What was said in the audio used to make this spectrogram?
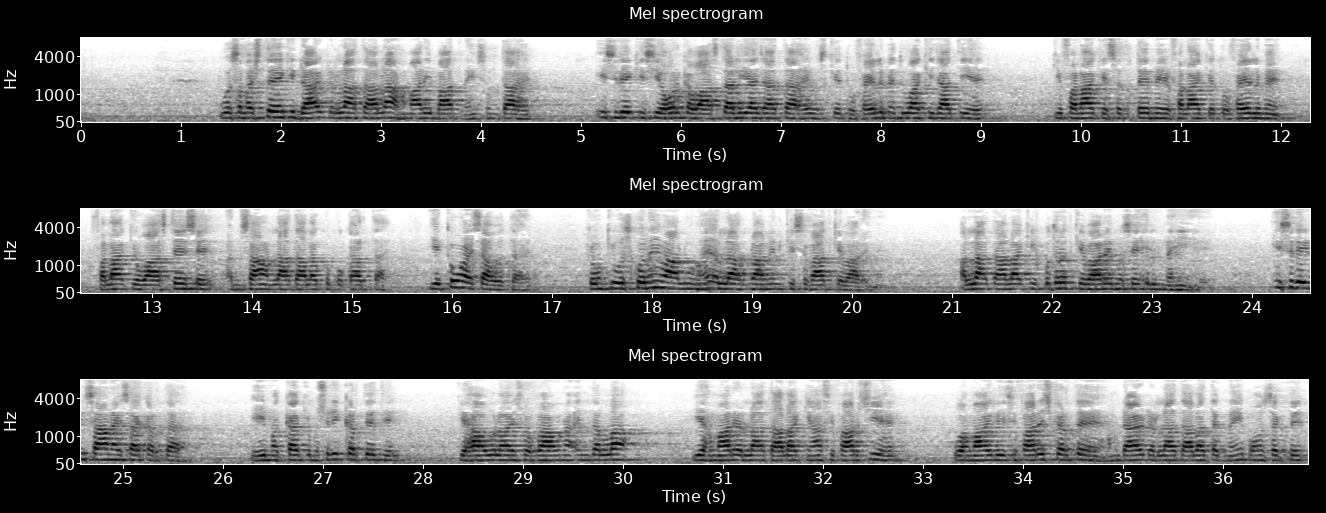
وہ سمجھتے ہیں کہ ڈائریکٹ اللہ تعالیٰ ہماری بات نہیں سنتا ہے۔ اس لیے کسی اور کا واسطہ لیا جاتا ہے، اس کے توفیل میں دعا کی جاتی ہے کہ فلاں کے صدقے میں، فلاں کے توفیل میں، فلاں کے واسطے سے انسان اللہ تعالیٰ کو پکارتا ہے۔ یہ کیوں ایسا ہوتا ہے؟ کیونکہ اس کو نہیں معلوم ہے اللہ ابراہین کی صفات کے بارے میں۔ اللہ تعالیٰ کی قدرت کے بارے میں اسے علم نہیں ہے۔ اس لیے انسان ایسا کرتا ہے۔ یہی مکہ کے مشرق کرتے تھے کہ ہا شفاؤنا عند اللہ، یہ ہمارے اللہ تعالیٰ کے یہاں سفارشی ہیں۔ وہ ہمارے لیے سفارش کرتے ہیں۔ ہم ڈائریکٹ اللہ تعالیٰ تک نہیں پہنچ سکتے۔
